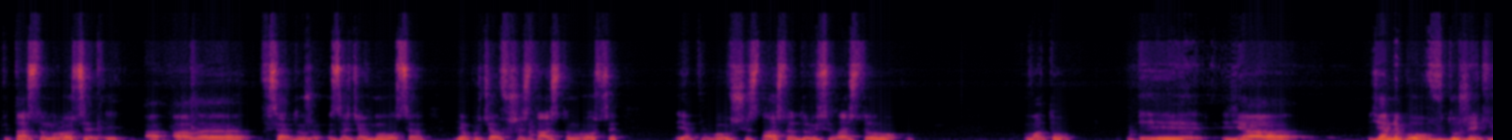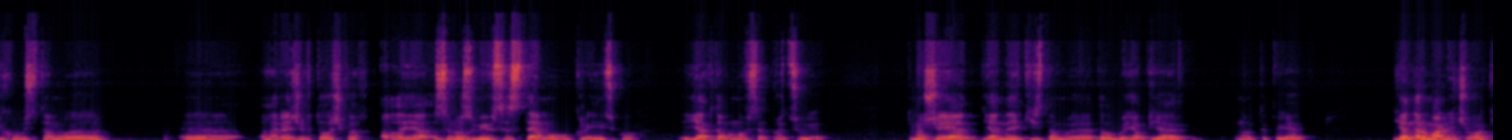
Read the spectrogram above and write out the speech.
В 15 Мгм. році, і, а, але все дуже затягнулося. Я почав в 16 році, я пробув з 16 до 18 року в АТО. І я, я не був в дуже якихось там е, е, гарячих точках, але я зрозумів систему українську і як там воно все працює. Тому що я, я не якийсь там е, долбойоб, я, ну, типу, я, я нормальний чувак.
